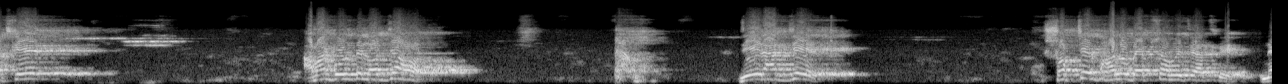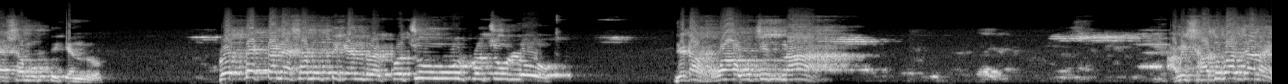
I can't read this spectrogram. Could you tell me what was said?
আজকে আমার বলতে লজ্জা হয় যে রাজ্যের সবচেয়ে ভালো ব্যবসা হয়েছে আজকে নেশা মুক্তি কেন্দ্র। প্রত্যেকটা নেশা মুক্তি কেন্দ্রে প্রচুর প্রচুর লোক। যেটা হওয়া উচিত না। আমি সাধুবাদ জানাই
